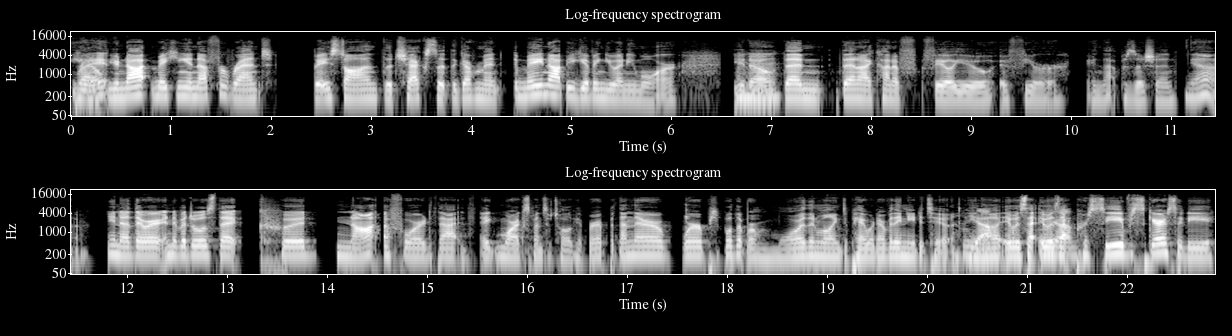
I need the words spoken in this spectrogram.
you know, Right. you're not making enough for rent based on the checks that the government it may not be giving you anymore, you know, Mhm. then then I kind of feel you if you're in that position. yeah, you know, there were individuals that could not afford that like, more expensive toilet paper, but then there were people that were more than willing to pay whatever they needed to. You Yeah. know, it was that it was that perceived scarcity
